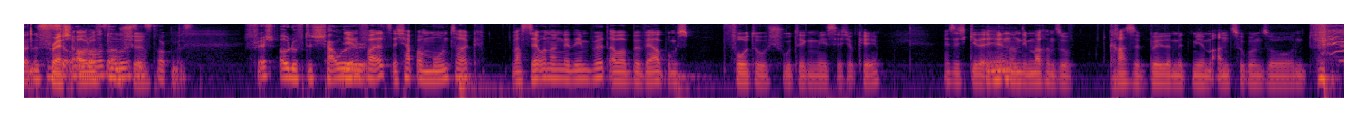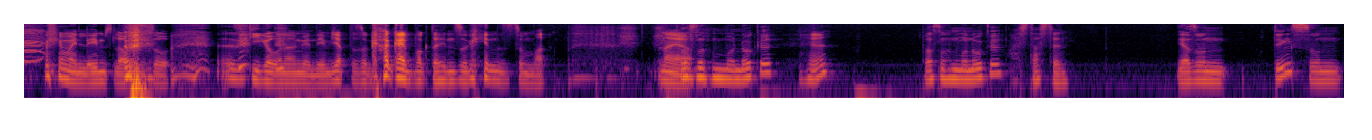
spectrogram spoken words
dann ist Fresh es ja out of anderes, Dusche. ist. Fresh out of the shower. Jedenfalls, ich habe am Montag, was sehr unangenehm wird, aber Bewerbungsfoto-Shooting-mäßig, okay? Also ich gehe da hin Mhm. und die machen so krasse Bilder mit mir im Anzug und so und für meinen Lebenslauf und so. Das ist giga unangenehm. Ich habe da so gar keinen Bock dahin zu gehen, das zu machen. Naja. Brauchst noch ein Monokel? Hä? Brauchst noch ein Monokel? Was ist das denn? Ja, so ein Dings, so ein.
